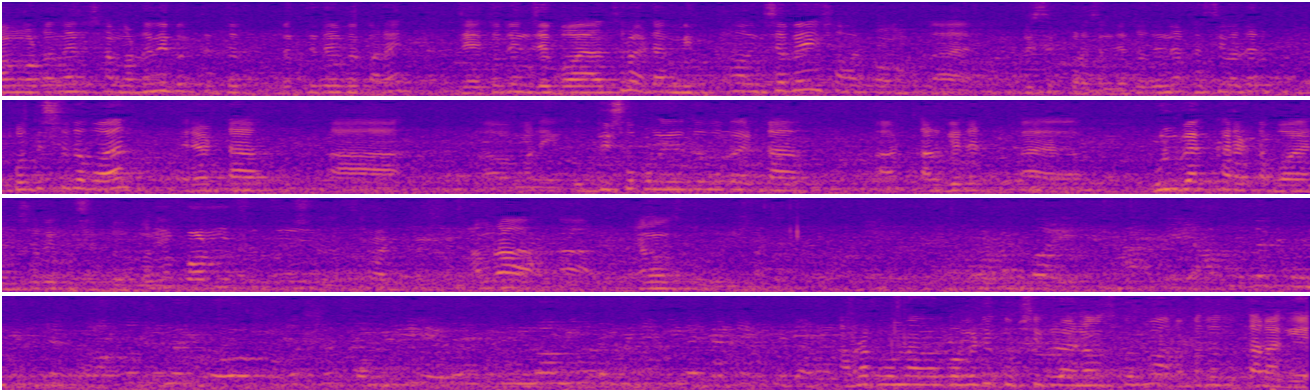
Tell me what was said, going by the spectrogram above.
সংগঠনের, সাংগঠনিক ব্যক্তিত্ব, ব্যক্তিদের ব্যাপারে যে এতদিন যে বয়ান ছিল, এটা মিথ্যা হিসেবেই সবাই রিসিভ করেছেন এতদিনের ফেস্টিভ্যালের প্রতিষ্ঠিত বয়ান, এটা একটা মানে উদ্দেশ্য প্রণীত একটা টার্গেটেড ভুল ব্যাখ্যার একটা বয়ান হিসেবে করি কোনো কর্মসূচি? আমরা আমরা পূর্ণাঙ্গ কমিটি খুব শীঘ্রই অ্যানাউন্স করব। আপাতত তার আগে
